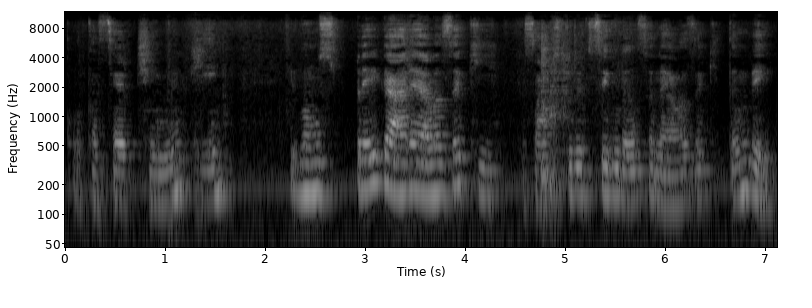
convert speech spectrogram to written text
Colocar certinho aqui. E vamos pregar elas aqui. Uma costura de segurança nelas aqui também.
